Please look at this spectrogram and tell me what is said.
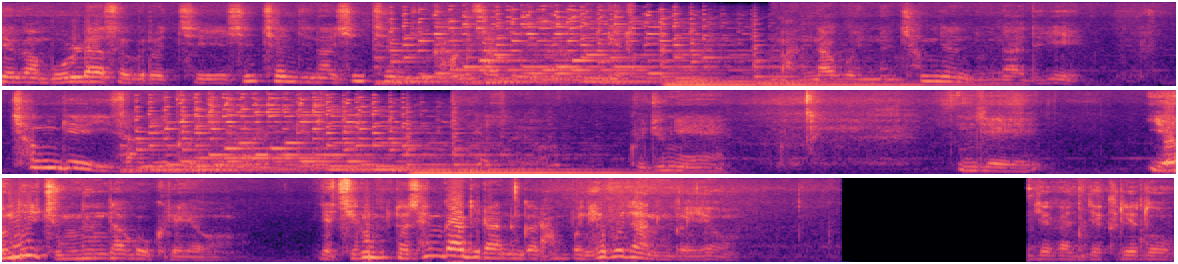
제가 몰라서 그렇지 신천지나 신천지 강사들이나 우리 만나고 있는 청년 누나들이 천 개 이상의 거짓말을 생겼어요. 그 중에 이제 영이 죽는다고 그래요. 이제 지금부터 생각이라는 걸 한번 해보자는 거예요. 제가 이제 그래도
